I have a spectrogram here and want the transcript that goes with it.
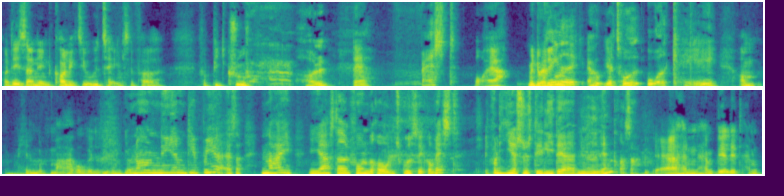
Og det er sådan en kollektiv udtalelse for, for pit crew. Hold da fast. Hvor er Men du Red Bull. grinede ikke? Jeg, jeg troede ordet kage om Helmut Marko ville ligesom... Nå, men jamen, det bliver, altså, nej, jeg har stadig fundet råd den skudsikre vest. Fordi jeg synes, det er lige der, at nyheden ændrer sig. Ja, han, han bliver lidt... Han,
